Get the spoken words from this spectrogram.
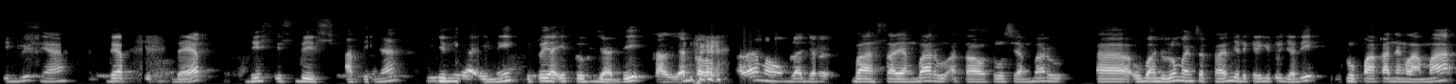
Inggrisnya, that is that, this is this. Artinya ini ya ini, itu ya itu. Jadi kalian kalau kalian mau belajar bahasa yang baru atau tools yang baru, uh, ubah dulu mindset kalian jadi kayak gitu. Jadi lupakan yang lama,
